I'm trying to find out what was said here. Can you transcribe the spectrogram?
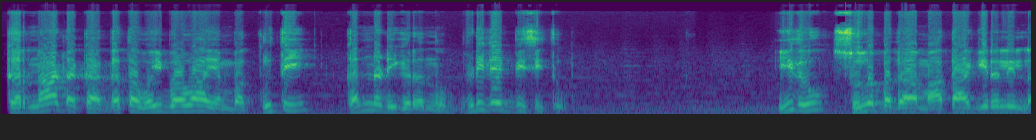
ಕರ್ನಾಟಕ ಗತವೈಭವ ಎಂಬ ಕೃತಿ ಕನ್ನಡಿಗರನ್ನು ಬಡಿದೆಬ್ಬಿಸಿತು. ಇದು ಸುಲಭದ ಮಾತಾಗಿರಲಿಲ್ಲ.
